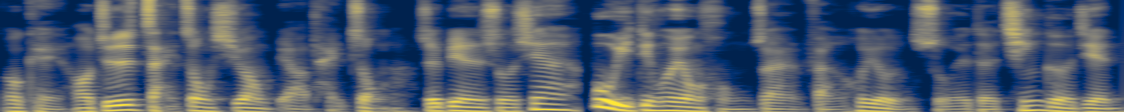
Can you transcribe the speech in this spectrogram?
OK，好，就是载重希望不要太重啊，所以变成说现在不一定会用红砖，反而会有所谓的轻隔间。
